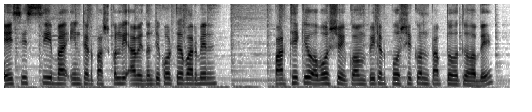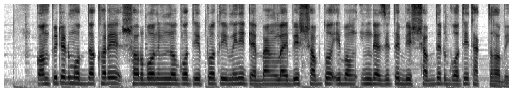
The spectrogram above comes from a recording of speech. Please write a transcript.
এইচএসসি বা ইন্টার পাশ করলেই আবেদনটি করতে পারবেন। প্রার্থীকে অবশ্যই কম্পিউটার প্রশিক্ষণ প্রাপ্ত হতে হবে। কম্পিউটার মুদ্রাক্ষরে সর্বনিম্ন গতি প্রতি মিনিটে বাংলায় বিশ শব্দ এবং ইংরেজিতে বিশ শব্দের গতি থাকতে হবে।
